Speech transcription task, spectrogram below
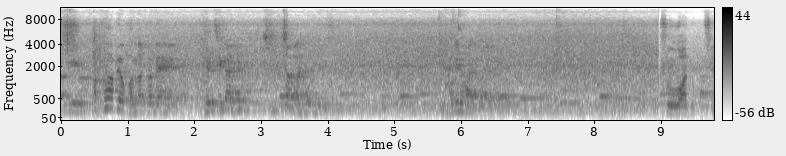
여기 파크하비어 건너편에 돼지갈비 진짜 맛있는 집 있습니다. 거기로 갈 거예요. 수원집.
